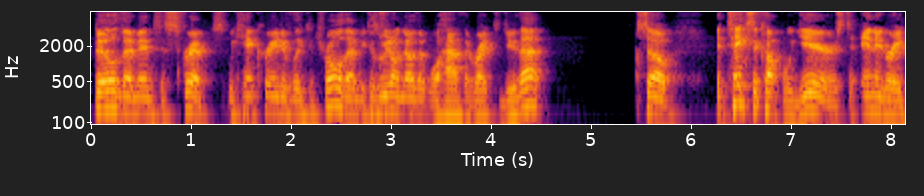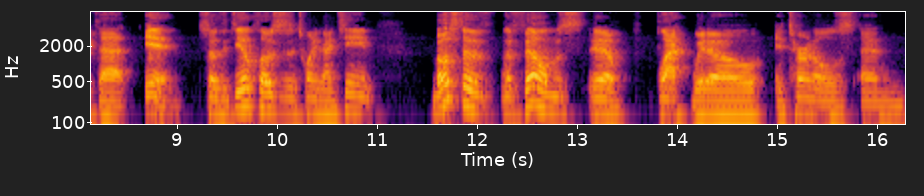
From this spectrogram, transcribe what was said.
build them into scripts. We can't creatively control them because we don't know that we'll have the right to do that. So it takes a couple years to integrate that in. So the deal closes in 2019. Most of the films, you know, Black Widow, Eternals, and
